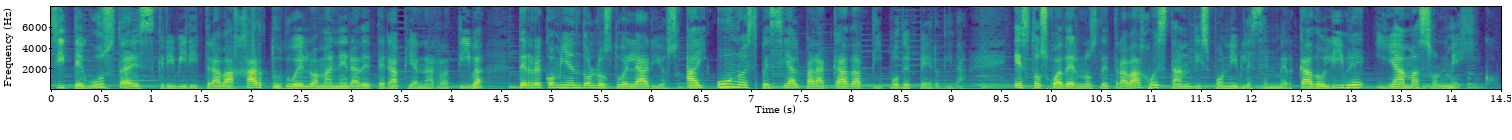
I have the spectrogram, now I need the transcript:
Si te gusta escribir y trabajar tu duelo a manera de terapia narrativa, te recomiendo los duelarios. Hay uno especial para cada tipo de pérdida. Estos cuadernos de trabajo están disponibles en Mercado Libre y Amazon México.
